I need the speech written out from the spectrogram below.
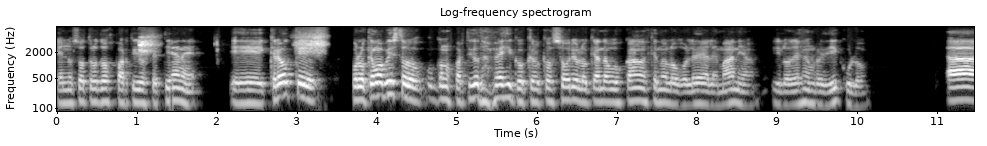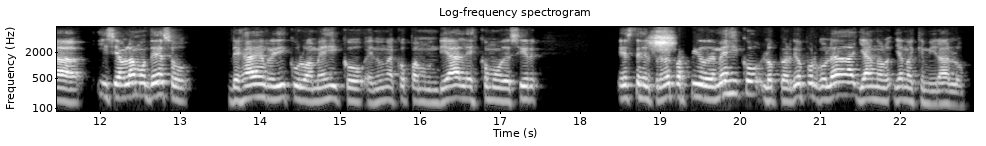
en los otros dos partidos que tiene. Eh, creo que, por lo que hemos visto con los partidos de México, creo que Osorio lo que anda buscando es que no lo golee Alemania y lo deje en ridículo. Ah, y si hablamos de eso, dejar en ridículo a México en una Copa Mundial es como decir, este es el primer partido de México, lo perdió por goleada, ya no, ya no hay que mirarlo.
